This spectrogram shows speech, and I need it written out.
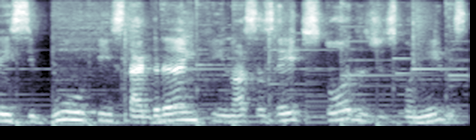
Facebook, Instagram, enfim, nossas redes todas disponíveis.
